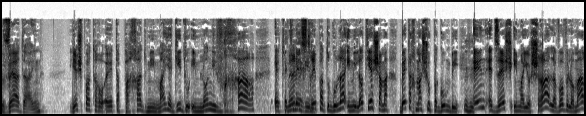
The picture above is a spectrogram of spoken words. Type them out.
ועדיין, יש פה אתה רואה את הפחד ממה יגידו אם לא נבחר את מריל מריל. סטריפ הדגולה, אם היא לא תהיה שמה, בטח משהו פגום בי. אין את זה עם היושרה לבוא ולומר,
